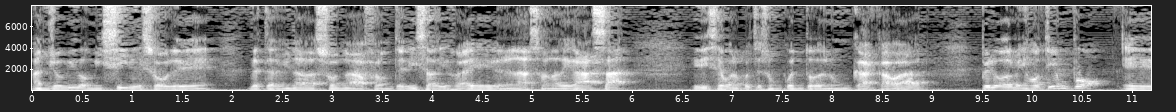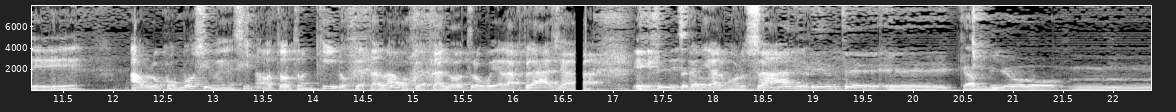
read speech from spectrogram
han llovido misiles sobre determinada zona fronteriza de Israel, en la zona de Gaza, y dice, bueno, pues este es un cuento de nunca acabar, pero al mismo tiempo eh, hablo con vos y me decís, no, todo tranquilo, fui a tal lado, fui a tal otro, voy a la playa, este, salí a almorzar. El Oriente eh, cambió mm,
